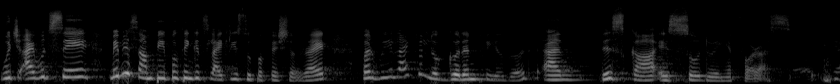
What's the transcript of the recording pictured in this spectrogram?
which I would say maybe some people think it's slightly superficial, right? But we like to look good and feel good. And this car is so doing it for us. Yeah,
